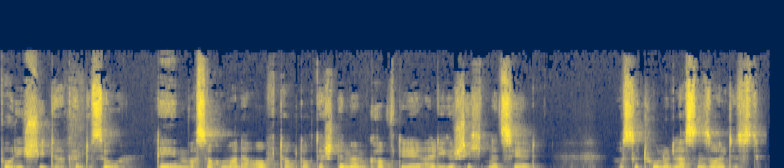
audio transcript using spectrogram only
Bodhicitta, könntest du dem, was auch immer da auftaucht, auch der Stimme im Kopf, die dir all die Geschichten erzählt, was du tun und lassen solltest,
